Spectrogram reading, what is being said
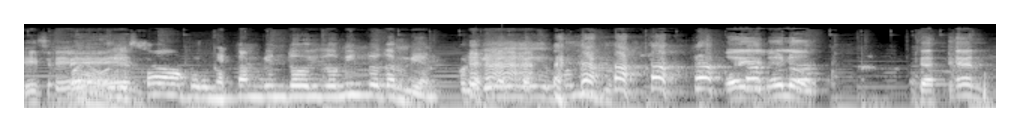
¿Viste? Bueno, hoy es sábado, pero me están viendo hoy domingo también. Porque es bonito. Oye, Lolo, Sebastián,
